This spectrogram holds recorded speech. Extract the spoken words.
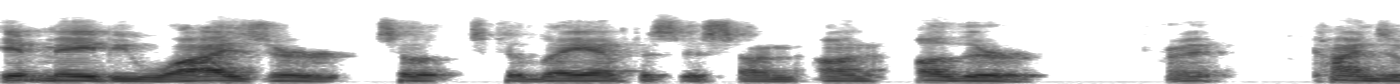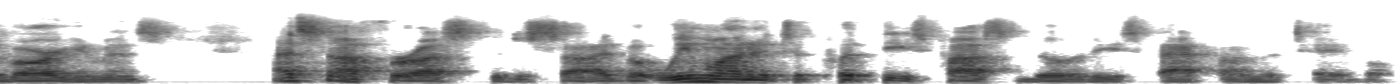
it may be wiser to, to lay emphasis on, on other right, kinds of arguments. That's not for us to decide, but we wanted to put these possibilities back on the table.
